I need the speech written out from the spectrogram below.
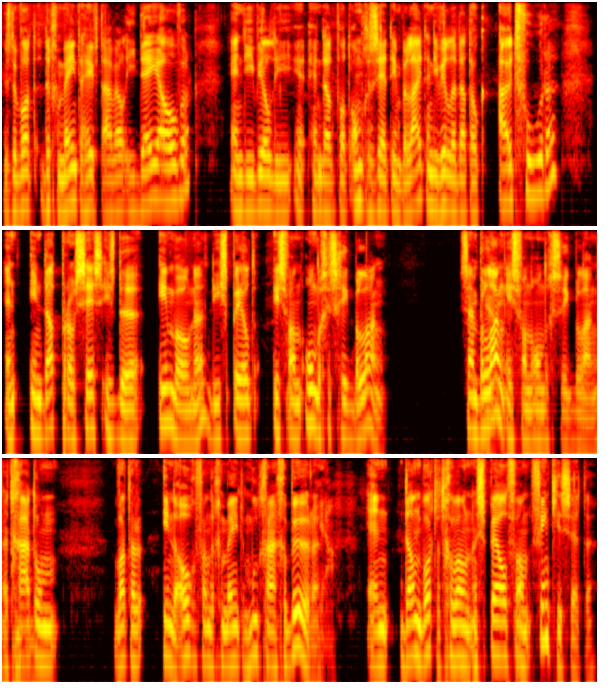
Dus er wordt, de gemeente heeft daar wel ideeën over. En, die wil die, en dat wordt omgezet in beleid. En die willen dat ook uitvoeren. En in dat proces is de inwoner, die speelt, is van ondergeschikt belang. Zijn belang ja. is van ondergeschikt belang. Het gaat om wat er in de ogen van de gemeente moet gaan gebeuren. Ja. En dan wordt het gewoon een spel van vinkjes zetten.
